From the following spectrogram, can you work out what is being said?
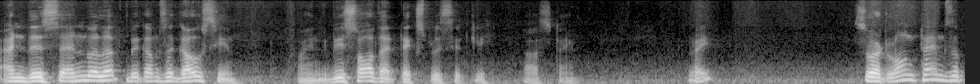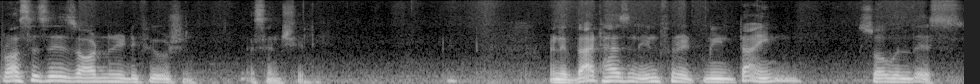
and this envelope becomes a Gaussian finally. We saw that explicitly last time right. So at long times the process is ordinary diffusion essentially. And if that has an infinite mean time so will this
